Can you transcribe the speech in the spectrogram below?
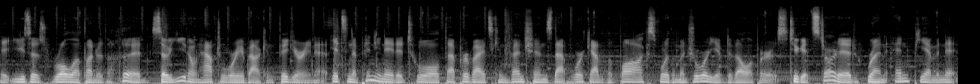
it uses rollup under the hood, so you don't have to worry about configuring it. It's an opinionated tool that provides conventions that work out of the box for the majority of developers. To get started, run npm init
